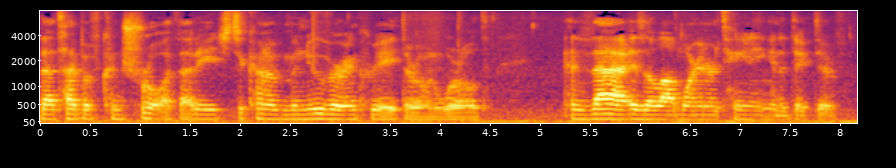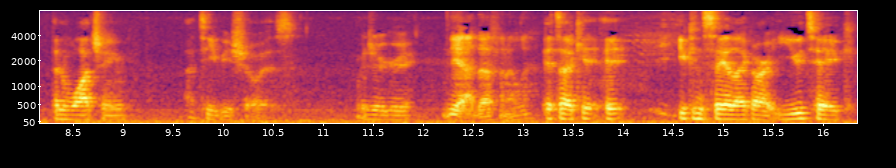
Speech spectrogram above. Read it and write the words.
that type of control at that age to kind of maneuver and create their own world, and that is a lot more entertaining and addictive than watching a TV show is. Would you agree? yeah definitely. It's like it, it you can say like all right you take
